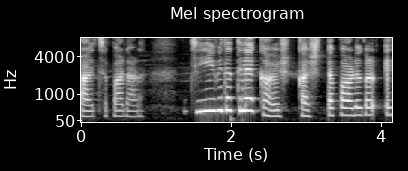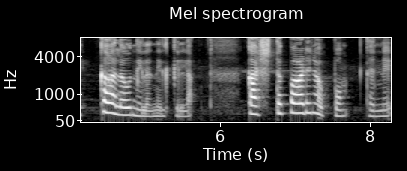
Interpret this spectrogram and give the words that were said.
കാഴ്ചപ്പാടാണ്. ജീവിതത്തിലെ കഷ്ടപ്പാടുകൾ എക്കാലവും നിലനിൽക്കില്ല. കഷ്ടപ്പാടിനൊപ്പം തന്നെ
